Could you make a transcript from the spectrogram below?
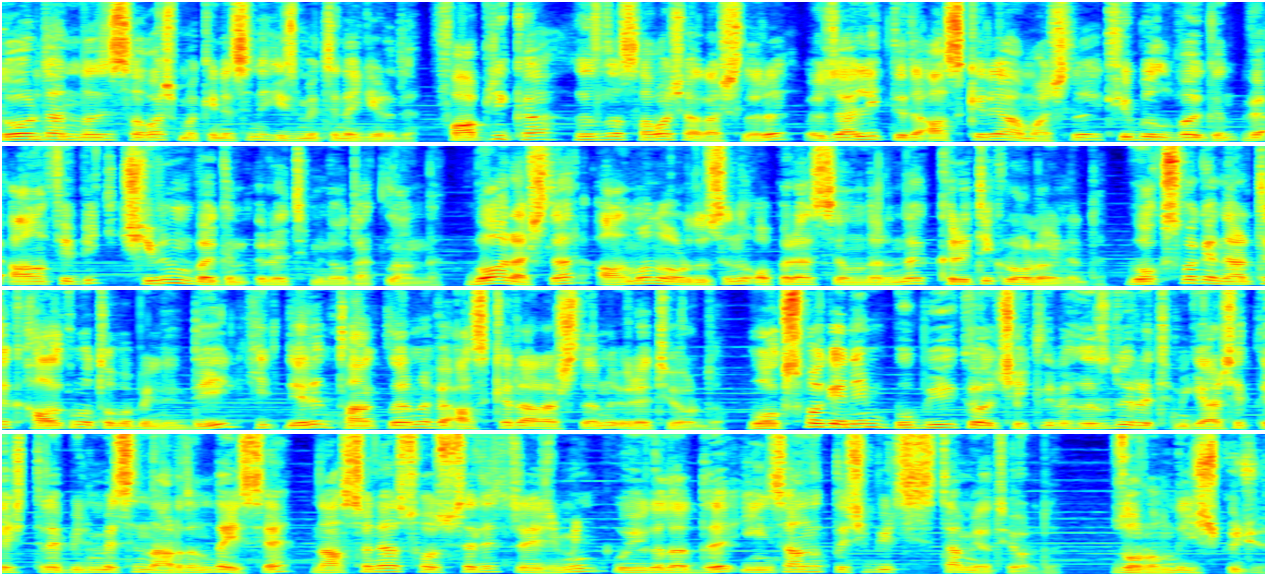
doğrudan Nazi savaş makinesinin hizmetine girdi. Fabrika hızlı savaş araçları özellikle de askeri amaçlı Kübelwagen ve amfibik Schwimmwagen üretimine odaklandı. Bu araçlar Alman ordusunun operasyonlarında kritik rol oynadı. Volkswagen artık halkın otomobilini değil Hitler'in tanklarını ve askeri araçlarını üretiyordu. Volkswagen'in bu büyük ölçekli ve hızlı üretimi gerçekleştirebilmesinin ardında ise Nasyonel Sosyalist rejimin uyguladığı insanlık dışı bir sistem yatıyordu zorunlu iş gücü.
